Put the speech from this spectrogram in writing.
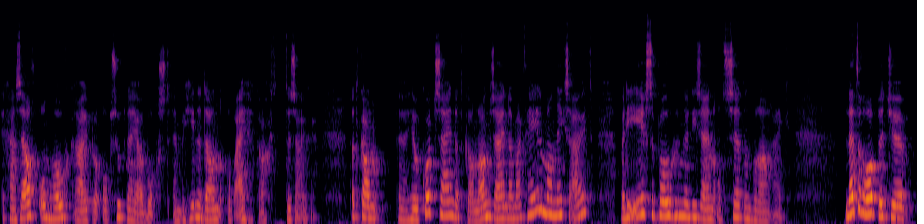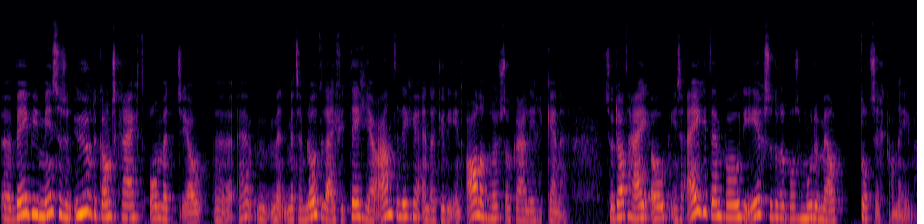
gaan zelf omhoog kruipen op zoek naar jouw borst en beginnen dan op eigen kracht te zuigen. Dat kan uh, heel kort zijn, dat kan lang zijn, dat maakt helemaal niks uit. Maar die eerste pogingen die zijn ontzettend belangrijk. Let erop dat je uh, baby minstens een uur de kans krijgt om met, jou, hè, met, met zijn blote lijfje tegen jou aan te liggen en dat jullie in alle rust elkaar leren kennen zodat hij ook in zijn eigen tempo die eerste druppels moedermelk tot zich kan nemen.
